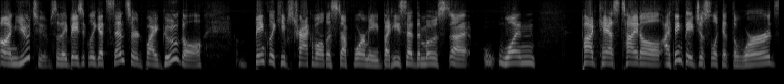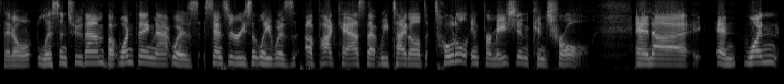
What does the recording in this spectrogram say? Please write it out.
on YouTube. So they basically get censored by Google. Binkley keeps track of all this stuff for me, but he said the most uh, one podcast title, I think they just look at the words, they don't listen to them. But one thing that was censored recently was a podcast that we titled Total Information Control. And uh, and one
